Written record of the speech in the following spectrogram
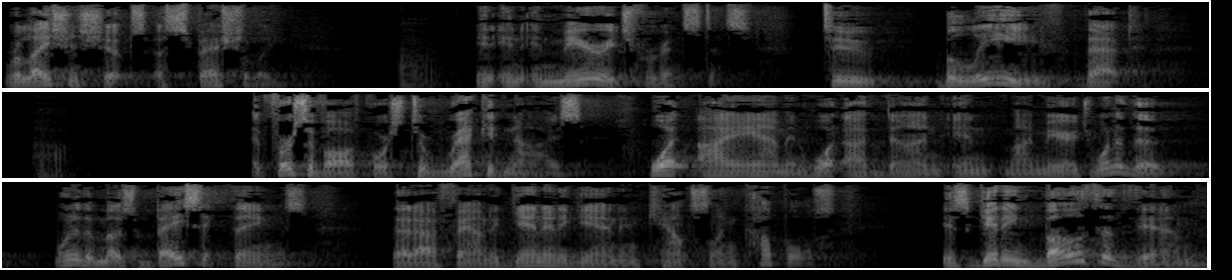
relationships, especially, uh, in, in, marriage, for instance, to believe that First of all, of course, to recognize what I am and what I've done in my marriage. One of the, one of the most basic things that I've found again and again in counseling couples is getting both of them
